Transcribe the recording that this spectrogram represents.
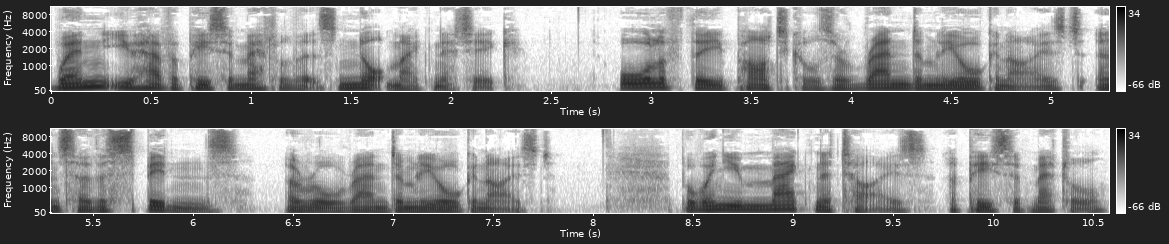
when you have a piece of metal that's not magnetic, all of the particles are randomly organized, and so the spins are all randomly organized. But when you magnetize a piece of metal,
